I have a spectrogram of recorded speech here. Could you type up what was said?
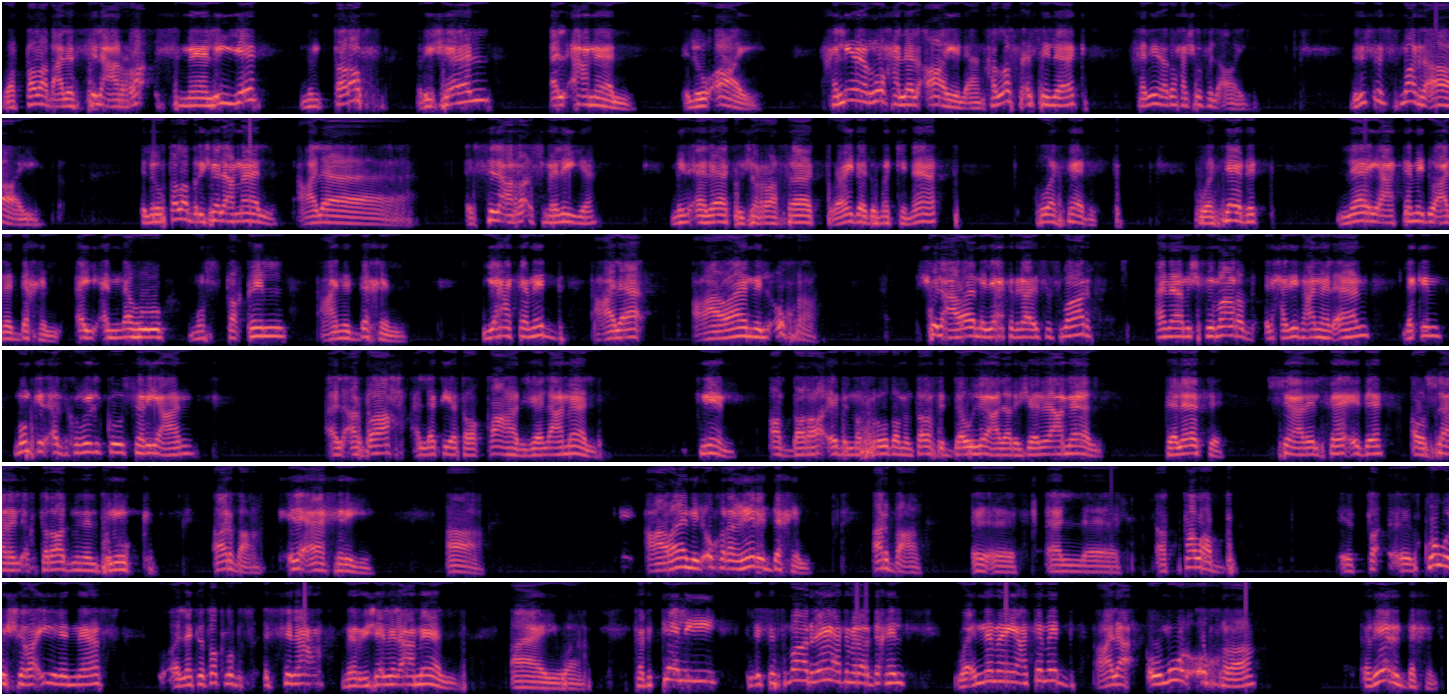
والطلب على السلع الرأسمالية من طرف رجال الأعمال اللي هو آي. خلينا نروح على الآي الآن. خلصت استهلاك خلينا نروح أشوف الآي. بالنسبة لاستثمار الآي اللي هو طلب رجال أعمال على السلع الرأسمالية من آلات وجرافات وعدد وماكينات هو ثابت. هو ثابت لا يعتمد على الدخل أي أنه مستقل عن الدخل. يعتمد على عوامل أخرى. شو العوامل اللي يعتمد على الاستثمار؟ أنا مش في معرض الحديث عنها الآن لكن ممكن أذكر لكم سريعا الأرباح التي يتوقعها رجال الأعمال. اثنين الضرائب المفروضة من طرف الدولة على رجال الأعمال. ثلاثة سعر الفائدة أو سعر الاقتراض من البنوك. أربعة إلى آخره. آه. عوامل أخرى غير الدخل. أربعة آه، آه، الطلب القوة الشرائية للناس التي تطلب السلع من رجال الأعمال. أيوة. فبالتالي الاستثمار لا يعتمد على الدخل وإنما يعتمد على أمور أخرى غير الدخل.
